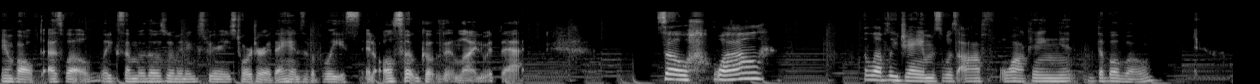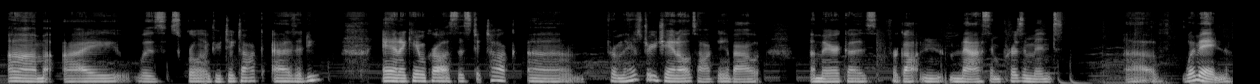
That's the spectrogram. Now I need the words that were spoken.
involved as well. Like some of those women experienced torture at the hands of the police. It also goes in line with that. So while the lovely James was off walking the Bobo, um, I was scrolling through TikTok as I do, and I came across this TikTok um, from the History Channel talking about America's forgotten mass imprisonment of women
